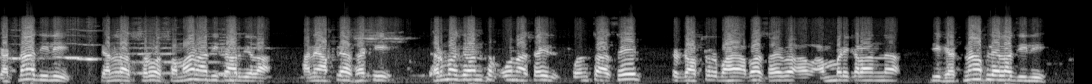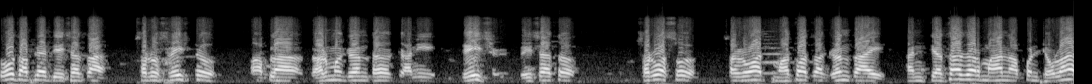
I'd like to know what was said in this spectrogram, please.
घटना दिली त्यांना सर्व समान अधिकार दिला. आणि आपल्यासाठी धर्मग्रंथ कोण असेल कोणता असेल तर डॉक्टर बाबासाहेब आंबेडकरांना जी घटना आपल्याला दिली तोच आपल्या देशाचा सर्वश्रेष्ठ आपला धर्मग्रंथ आणि देश देशाचं सर्वस्व सर्वात महत्त्वाचा ग्रंथ आहे. आणि त्याचा जर मान आपण ठेवला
